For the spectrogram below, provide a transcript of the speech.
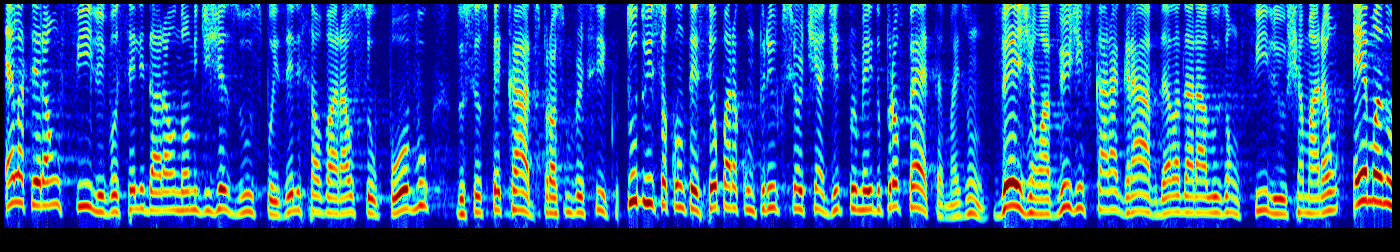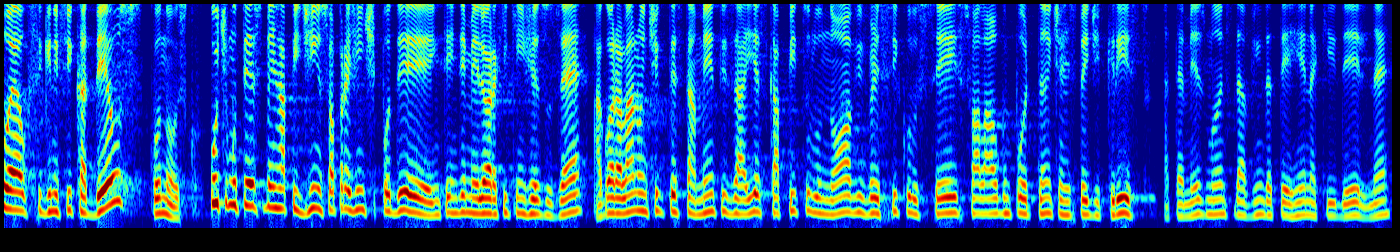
Ela terá um filho e você lhe dará o nome de Jesus, pois ele salvará o seu povo dos seus pecados. Próximo versículo. Tudo isso aconteceu para cumprir o que o Senhor tinha dito por meio do profeta mais um. Vejam, a virgem ficará grávida, ela dará à luz a um filho e o chamarão Emanuel, que significa Deus conosco. Último texto bem rapidinho, só para a gente poder entender melhor aqui quem Jesus é. Agora lá no Antigo Testamento, Isaías capítulo 9, versículo 6, fala algo importante a respeito de Cristo, até mesmo antes da vinda terrena aqui dele, né?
